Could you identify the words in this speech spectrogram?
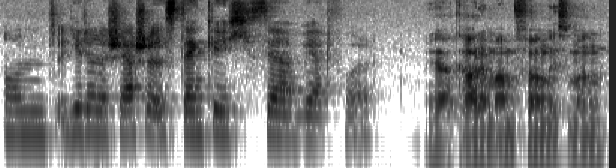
Und jede Recherche ist, denke ich, sehr wertvoll. Ja, gerade am Anfang ist man ein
